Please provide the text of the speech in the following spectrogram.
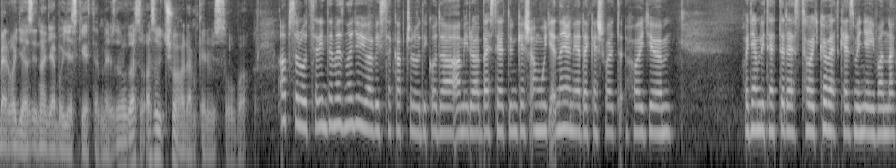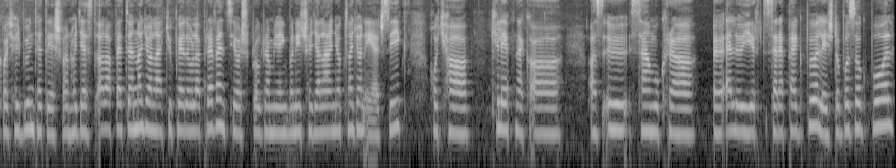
Mert hogy azért nagyjából, hogy ez két emberes dolog, az, az úgy soha nem kerül szóba. Abszolút, szerintem ez nagyon jól visszakapcsolódik oda, amiről beszéltünk, és amúgy nagyon érdekes volt, hogy hogy említetted ezt, hogy következményei vannak, vagy hogy büntetés van, hogy ezt alapvetően nagyon látjuk például a prevenciós programjainkban is, hogy a lányok nagyon érzik, hogyha kilépnek a, az ő számukra előírt szerepekből és dobozokból,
